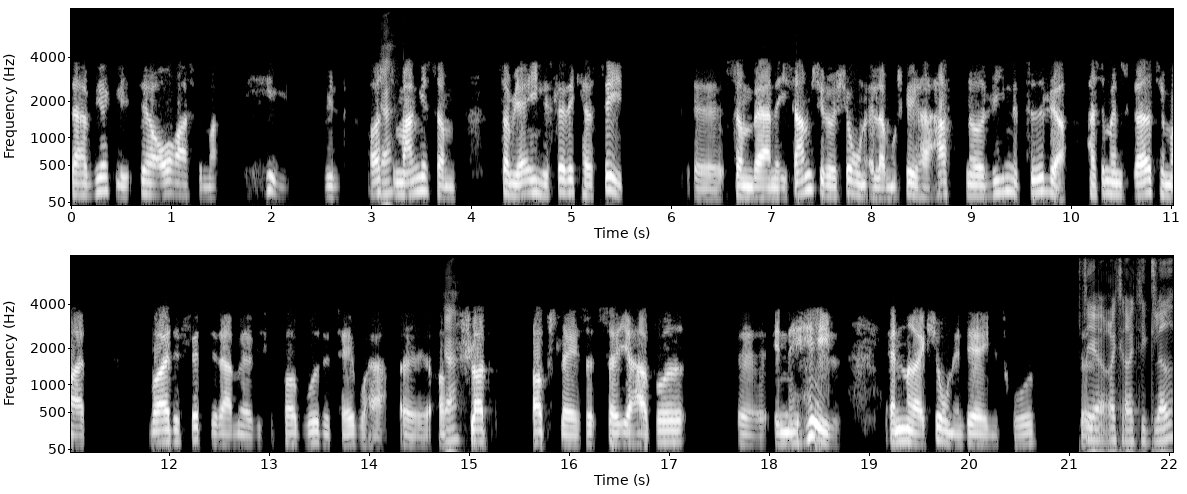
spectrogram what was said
der har virkelig, det har overrasket mig helt vildt. Også ja. mange, som, som jeg egentlig slet ikke havde set øh, som værende i samme situation, eller måske har haft noget lignende tidligere, har simpelthen skrevet til mig, at hvor er det fedt det der med, at vi skal prøve at bryde det tabu her. Øh, og ja. flot opslag, så, så jeg har fået øh, en helt anden reaktion, end det jeg egentlig troede. Det er jeg rigtig, rigtig glad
